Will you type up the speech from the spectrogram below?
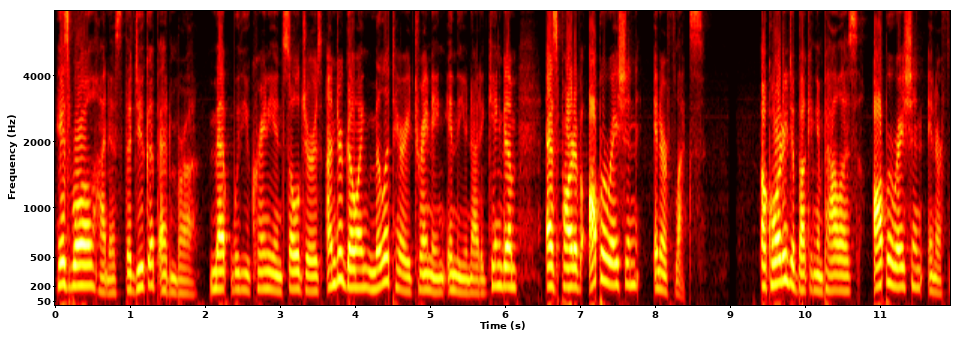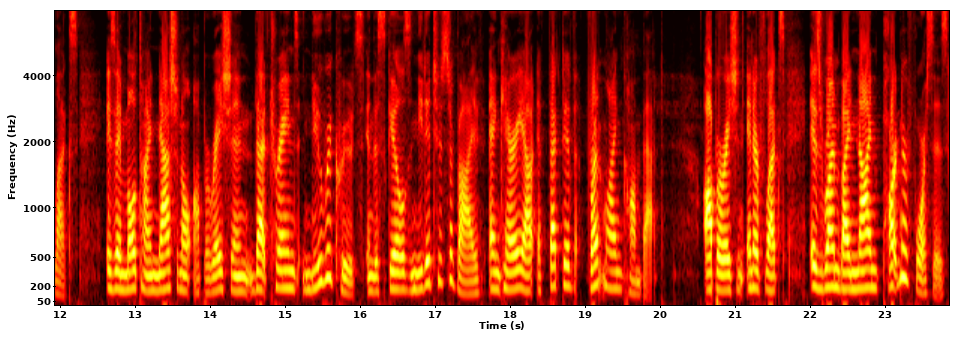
his Royal Highness the Duke of Edinburgh met with Ukrainian soldiers undergoing military training in the United Kingdom as part of Operation Interflex. According to Buckingham Palace, Operation Interflex is a multinational operation that trains new recruits in the skills needed to survive and carry out effective frontline combat. Operation Interflex is run by nine partner forces,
